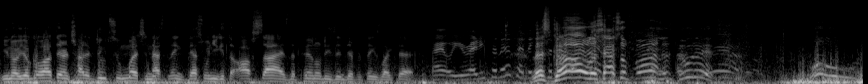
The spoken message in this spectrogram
you know, you'll go out there and try to do too much, and that's I think that's when you get the offsides, the penalties, and different things like that. All right, well, you ready for this? Let's go. Let's have some fun. Let's do this. Woo.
